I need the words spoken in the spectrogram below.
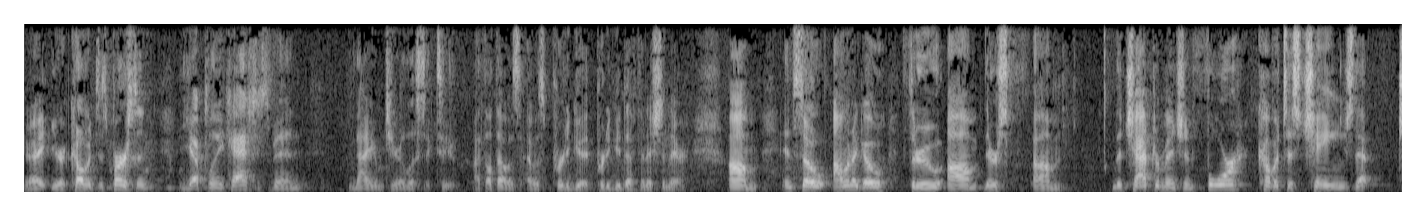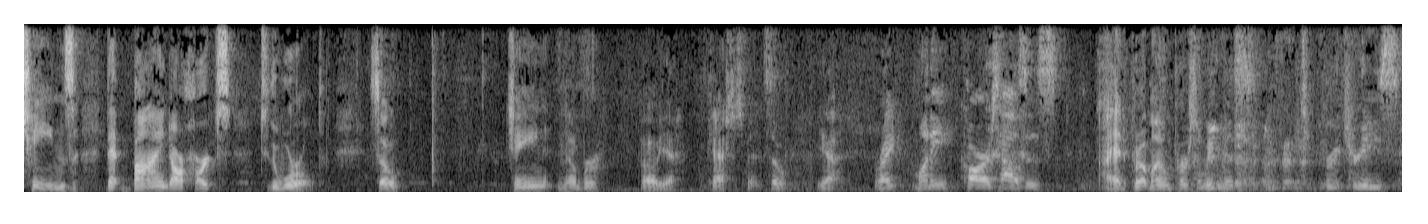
Right? You're a covetous person, you got plenty of cash to spend, now you're materialistic too. I thought that was that was pretty good, pretty good definition there. Um, and so I want to go through. Um, there's um, the chapter mentioned four covetous chains that chains that bind our hearts to the world. So chain number, oh yeah, cash to spend. So yeah, right, money, cars, houses. I had to put up my own personal weakness, fruit trees.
